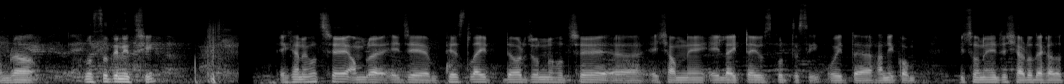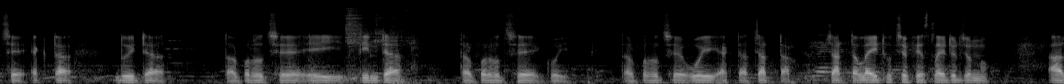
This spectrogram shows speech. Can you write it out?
আমরা প্রস্তুতি নিচ্ছি। এখানে হচ্ছে আমরা এই যে ফেস লাইট দেওয়ার জন্য হচ্ছে এই সামনে এই লাইটটা ইউজ করতেছি উইথ হানিকম পিছনে যে শ্যাডো দেখা যাচ্ছে, একটা, দুইটা, তারপর হচ্ছে এই তিনটা, তারপর হচ্ছে কই? তারপর হচ্ছে ওই একটা, চারটা। চারটা লাইট হচ্ছে ফেস লাইটের জন্য। আর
